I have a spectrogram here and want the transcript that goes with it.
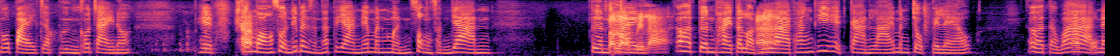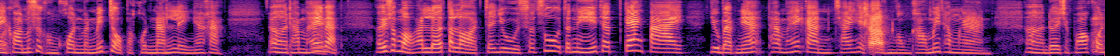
ทั่วไปจะพึงเข้าใจเนาะ เหตุครับสมองส่วนที่เป็นสัญชาตญาณเนี่ยมันเหมือนส่งสัญญาณ เตือนตลอภัดยเวลาเออเตือนภัยตลอดอ่าเวลาทั้งที่เหตุการณ์ร้ายมันจบไปแล้ว เออ แต่ว่าครับผมในความรู้สึกของคนมันไม่จบอะคนนั้นอะไรอย่างเงี้ยค่ะ เออทำให้อืมแบบเอ้ยสมองอันเลิศตลอดจะอยู่จะสู้จะหนีจะแกล้งตายอยู่แบบเนี้ยทำให้การใช้เหตุผลของเขาไม่ทำงานเออโดยเฉพาะคน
